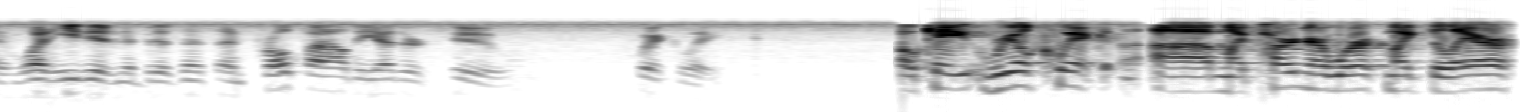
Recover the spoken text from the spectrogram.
and what he did in the business, and profile the other two quickly. Okay, real quick. Uh, my partner at work, Mike Delaire,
